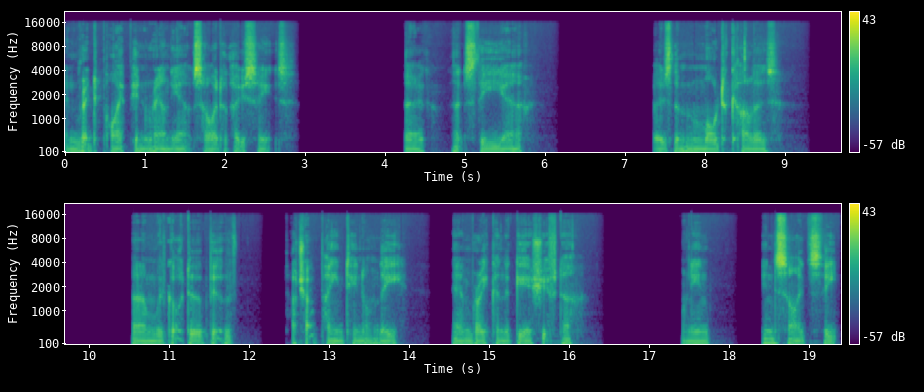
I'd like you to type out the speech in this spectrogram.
And red piping around the outside of those seats. So that's the uh those the mod colors um we've got to do a bit of touch up painting on the handbrake and the gear shifter on the in inside seat.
